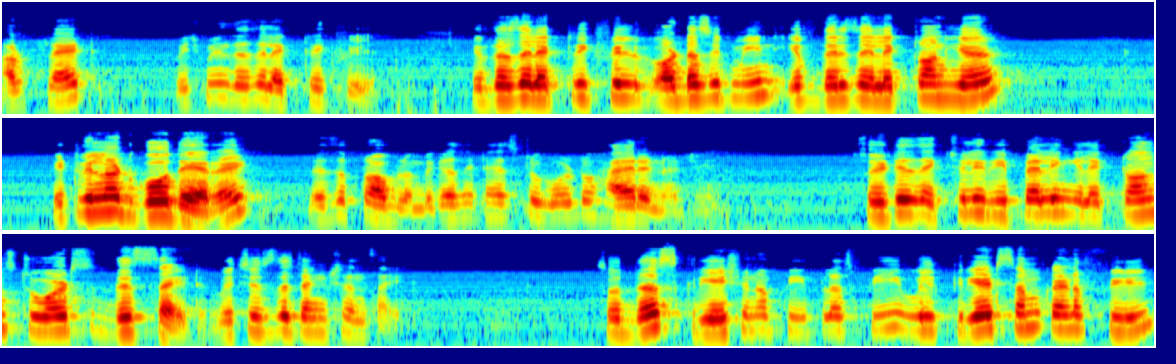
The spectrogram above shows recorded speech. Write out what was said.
or flat, which means there is electric field. If there is electric field, what does it mean? If there is an electron here, it will not go there, right? There is a problem because it has to go to higher energy. So, it is actually repelling electrons towards this side, which is the junction side. So, thus creation of P plus P will create some kind of field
